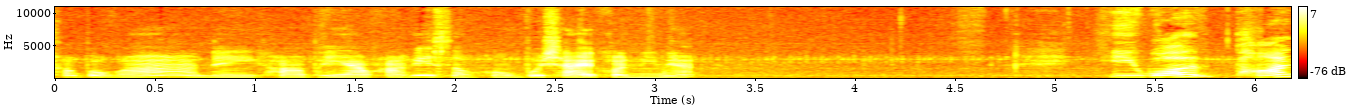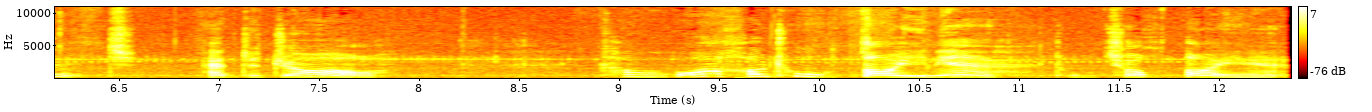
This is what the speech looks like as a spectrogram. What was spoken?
เขาบอกว่าในความพยายามครั้งที่สองของผู้ชายคนนี้เนี่ย he was punched at the jaw เขาบอกว่าเขาถูกต่อยเนี่ย ถูกชกต่อยเนี่ย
